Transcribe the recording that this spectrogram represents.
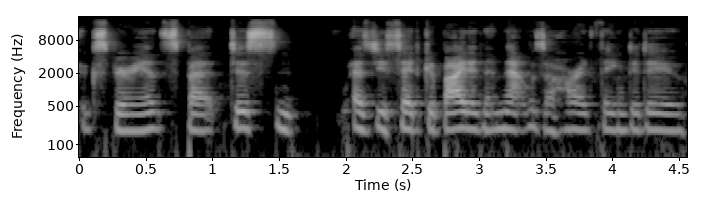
experience. But just as you said goodbye to them, that was a hard thing to do.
